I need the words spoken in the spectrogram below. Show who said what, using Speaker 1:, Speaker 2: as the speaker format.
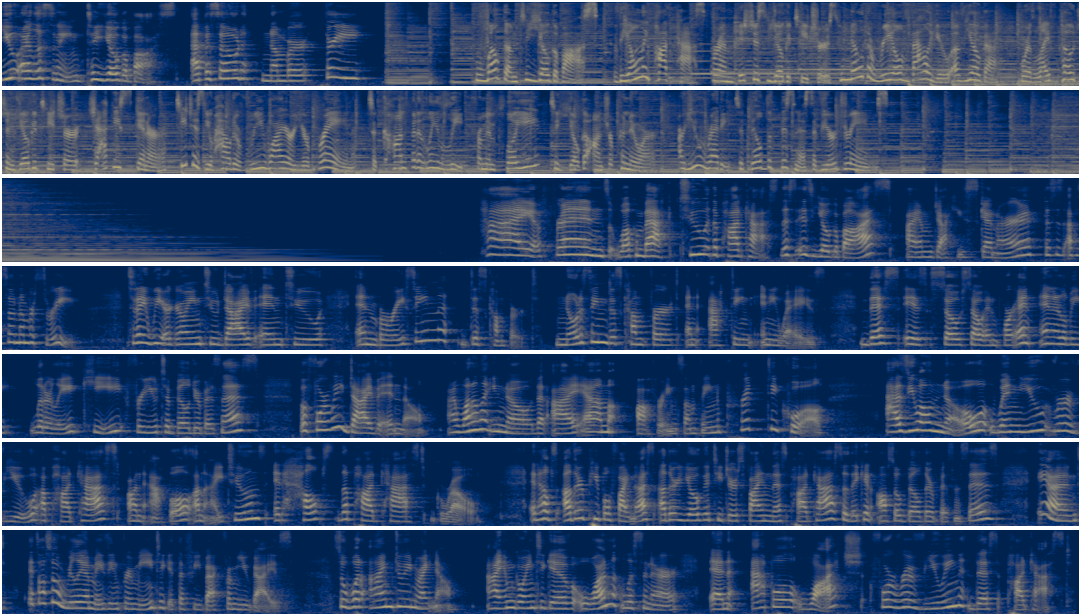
Speaker 1: You are listening to Yoga Boss, episode number three.
Speaker 2: Welcome to Yoga Boss, the only podcast for ambitious yoga teachers who know the real value of yoga. Where life coach and yoga teacher Jackie Skinner teaches you how to rewire your brain to confidently leap from employee to yoga entrepreneur. Are you ready to build the business of your dreams?
Speaker 1: Friends. Welcome back to the podcast. This is Yoga Boss. I am Jackie Skinner. This is episode number three. Today, we are going to dive into embracing discomfort, noticing discomfort, and acting anyways. This is so, so important, and it'll be literally key for you to build your business. Before we dive in, though, I want to let you know that I am offering something pretty cool. As you all know, when you review a podcast on Apple, on iTunes, it helps the podcast grow. It helps other people find us, other yoga teachers find this podcast so they can also build their businesses. And it's also really amazing for me to get the feedback from you guys. So, what I'm doing right now, I am going to give one listener an Apple Watch for reviewing this podcast.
